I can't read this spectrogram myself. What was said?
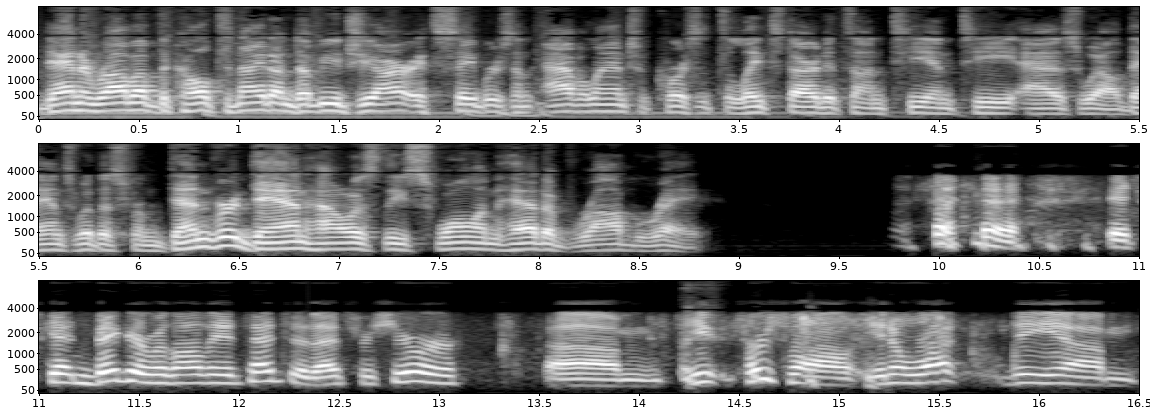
Dan and Rob have the call tonight on WGR. It's Sabres and Avalanche. Of course, it's a late start. It's on TNT as well. Dan's with us from Denver. Dan, how is the swollen head of Rob Ray? it's getting bigger with all the attention, that's for sure. Um, he, first of all, you know what? The um,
